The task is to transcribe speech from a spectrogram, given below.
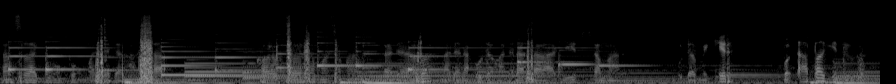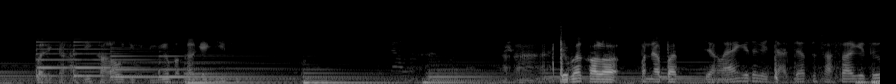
Kan selagi mumpung masih ada rasa kalau misalnya sama-sama nggak ada apa nggak ada udah nggak ada rasa lagi itu sama udah mikir buat apa? gitu. Balikan lagi kalau ujung-ujungnya bakal kayak gini coba kalau pendapat yang lain gitu kayak Caca atau Sasa gitu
